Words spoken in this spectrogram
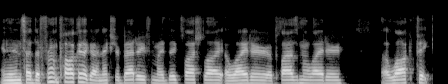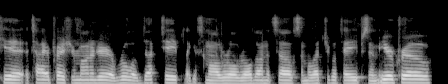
And then inside the front pocket, I got an extra battery for my big flashlight, a lighter, a plasma lighter, a lock lockpick kit, a tire pressure monitor, a roll of duct tape, like a small roll rolled on itself, some electrical tape, some ear pro,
